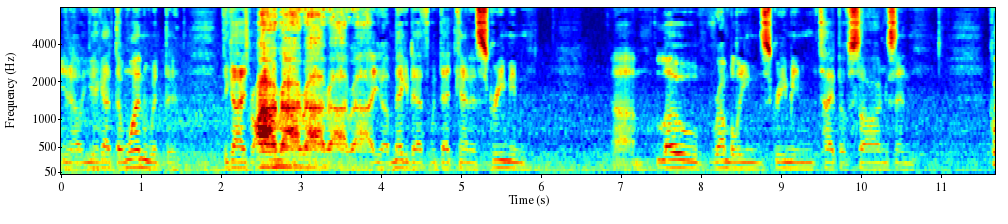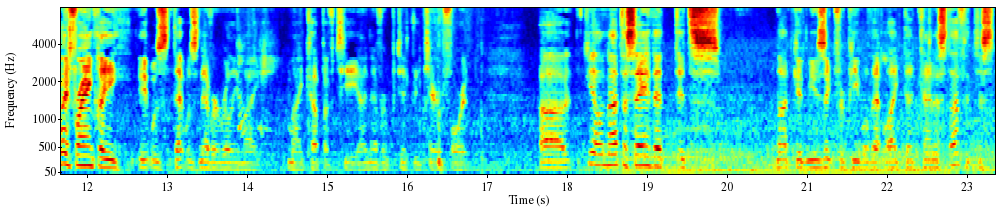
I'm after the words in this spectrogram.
You know, you got the one with the the guys rah rah rah rah rah. You know, Megadeth with that kind of screaming um, low rumbling screaming type of songs and quite frankly it was that was never really my my cup of tea i never particularly cared for it uh, you know not to say that it's not good music for people that like that kind of stuff it just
